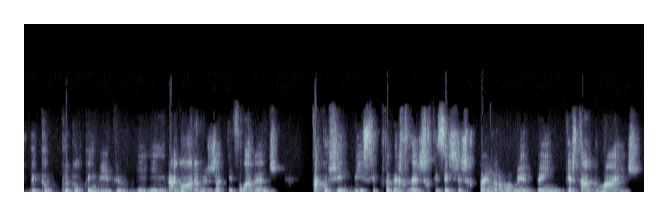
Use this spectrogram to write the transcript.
daquilo, por aquilo que tem dito, e ainda agora, mas já tinha falado antes, está consciente disso, e portanto as reticências que tem normalmente em gastar demais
